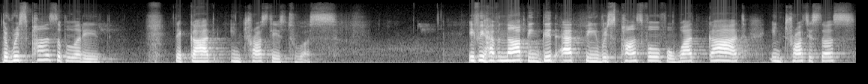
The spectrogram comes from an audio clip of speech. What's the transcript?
the responsibilities that God entrusted to us. If we have not been good at being responsible for what God entrusts us,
